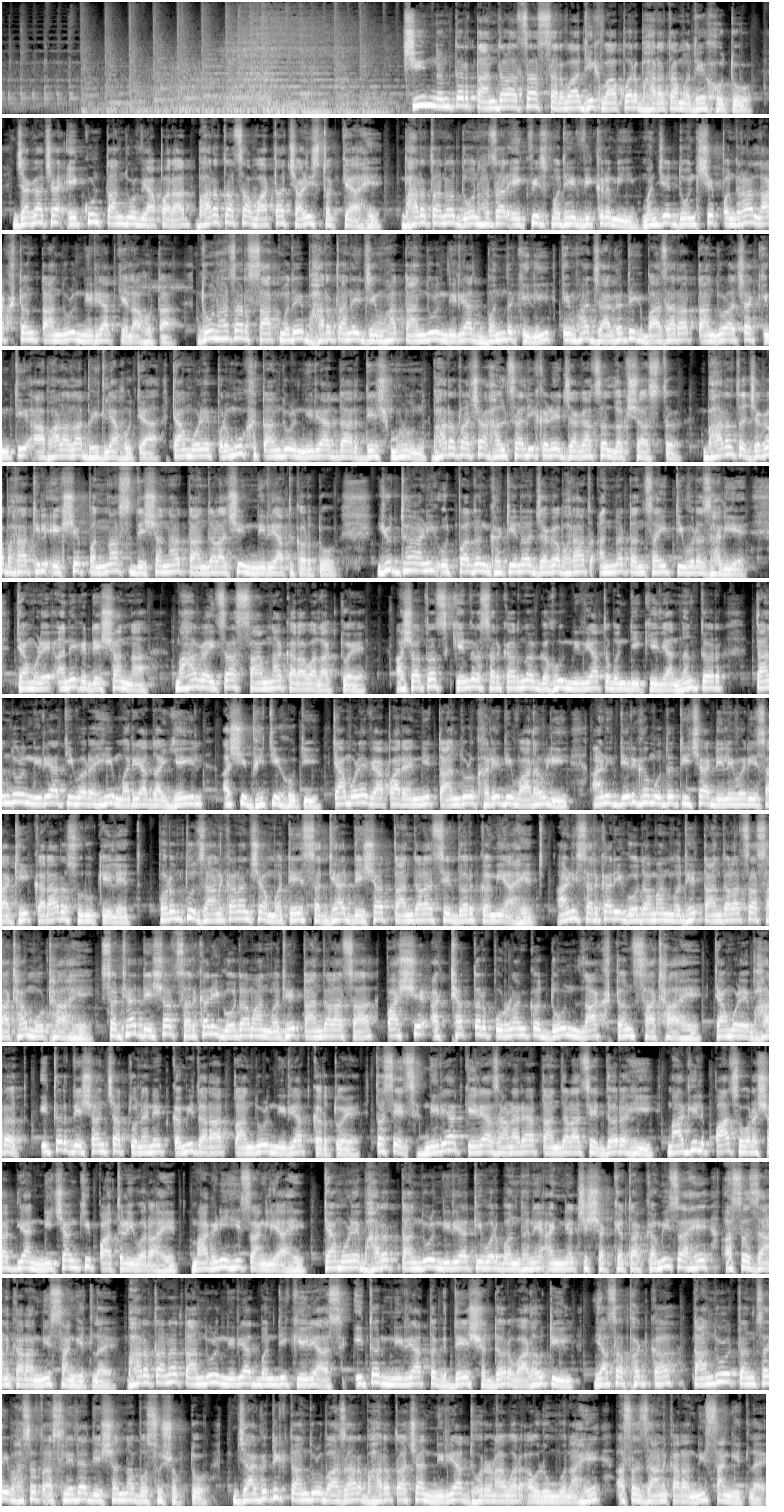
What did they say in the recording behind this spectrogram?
चीन नंतर तांदळाचा सर्वाधिक वापर भारतामध्ये होतो. जगाच्या एकूण तांदूळ व्यापारात भारताचा वाटा चाळीस टक्के आहे. भारतानं दोन हजार एकवीसमध्ये विक्रमी म्हणजे दोनशे पंधरा लाख टन तांदूळ निर्यात केला होता. दोन हजार सात मध्ये भारताने जेव्हा तांदूळ निर्यात बंद केली तेव्हा जागतिक बाजारात तांदूळाच्या किमती आभाळाला भिडल्या होत्या. त्यामुळे प्रमुख तांदूळ निर्यातदार देश म्हणून भारताच्या हालचालीकडे जगाचं लक्ष असतं. भारत जगभरातील एकशे पन्नास देशांना तांदळाची निर्यात करतो. युद्ध आणि उत्पादन घटीनं जगभरात अन्न टंचाई तीव्र झालीय. त्यामुळे अनेक देशांना महागाईचा सामना करावा लागतोय. अशातच केंद्र सरकारनं गहू निर्यात बंदी केल्यानंतर तांदूळ निर्यातीवरही मर्यादा येईल अशी भीती होती. त्यामुळे व्यापाऱ्यांनी तांदूळ खरेदी वाढवली आणि दीर्घ मुदतीच्या डिलिव्हरीसाठी करार सुरू केलेत. परंतु जाणकारांच्या मते सध्या देशात तांदळाचे दर कमी आहेत आणि सरकारी गोदामांमध्ये तांदळाचा साठा मोठा आहे. सध्या देशात सरकारी गोदामांमध्ये तांदळाचा पाचशे अठ्याहत्तर पूर्णांक दोन लाख टन साठा आहे. त्यामुळे भारत इतर देशांच्या तुलनेत कमी दरात तांदूळ निर्यात करतोय. तसेच निर्यात केल्या जाणाऱ्या तांदळाचे दरही मागील पाच वर्षातल्या निचांकी पातळीवर आहेत. मागणी ही चांगली आहे. त्यामुळे भारत तांदूळ निर्यातीवर बंधने आणण्याची शक्यता कमीच आहे असं जाणकारांनी सांगितलं. सांगितलंय. भारतानं तांदूळ निर्यात बंदी केल्यास इतर निर्यातक देश दर वाढवतील याचा फटका तांदूळ टंचाई भासत असलेल्या देशांना बसू शकतो. जागतिक तांदूळ बाजार भारताच्या निर्यात धोरणावर अवलंबून आहे असं जाणकारांनी सांगितलंय.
